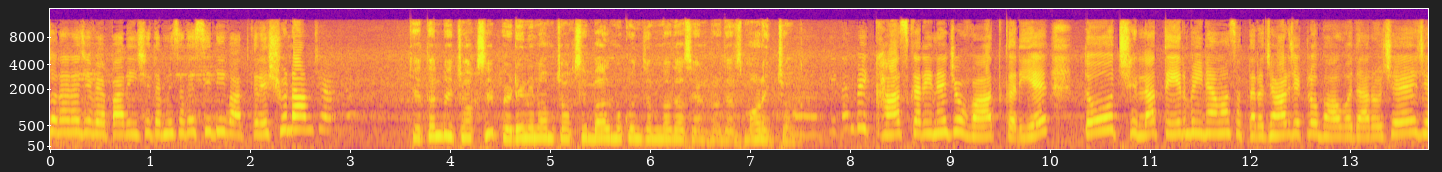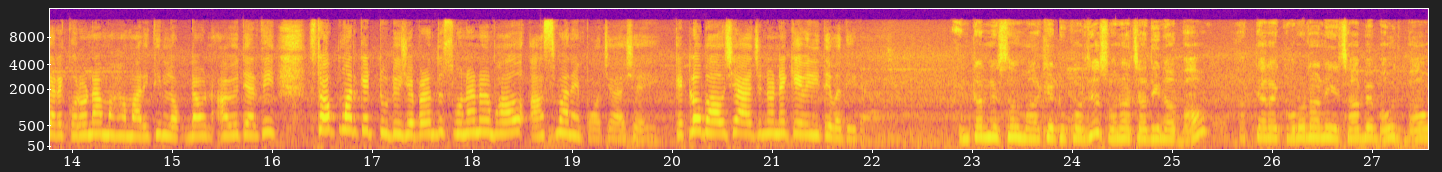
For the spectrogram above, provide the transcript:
સોનાના જે વેપારી છે, તેમની સાથે સીધી વાત કરીએ. શું નામ છે? કેતનભાઈ ચોકસી, પેઢીનું નામ ચોકસી બાલ મુકુંદ જમનાદાસ એન્ડ બ્રધર્સ, માણિક ચોક. ખાસ કરીને જો વાત કરીએ તો છેલ્લા તેર મહિનામાં સત્તર હજાર જેટલો ભાવ વધારો છે. જ્યારે કોરોના મહામારીથી લોકડાઉન આવ્યું ત્યારથી સ્ટોક માર્કેટ તૂટ્યું છે, પરંતુ સોનાના ભાવ આસમાને પહોંચ્યા છે. કેટલો ભાવ છે આજનો ને કેવી રીતે વધી રહ્યા છે? ઇન્ટરનેશનલ માર્કેટ ઉપર છે સોના ચાંદીના ભાવ, અત્યારે કોરોનાની હિસાબે બહુ જ ભાવ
